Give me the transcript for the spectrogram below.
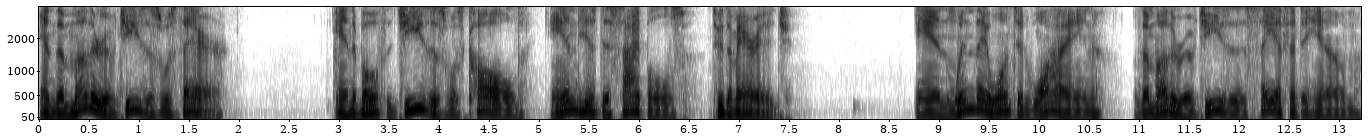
and the mother of Jesus was there. And both Jesus was called and his disciples to the marriage. And when they wanted wine, the mother of Jesus saith unto him,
